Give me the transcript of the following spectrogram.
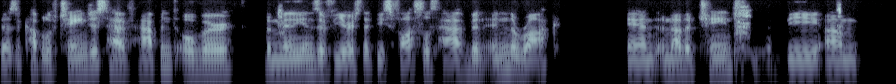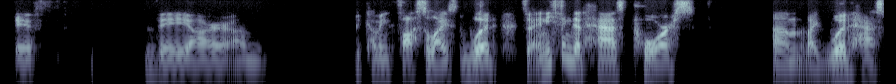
there's a couple of changes have happened over the millions of years that these fossils have been in the rock. And another change would be um, if they are um, becoming fossilized wood. So anything that has pores, um, like wood has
